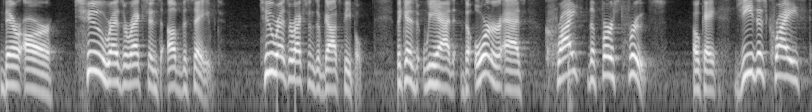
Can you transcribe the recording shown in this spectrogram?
there are two resurrections of the saved, two resurrections of God's people. Because we had the order as Christ the first fruits Okay? Jesus Christ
